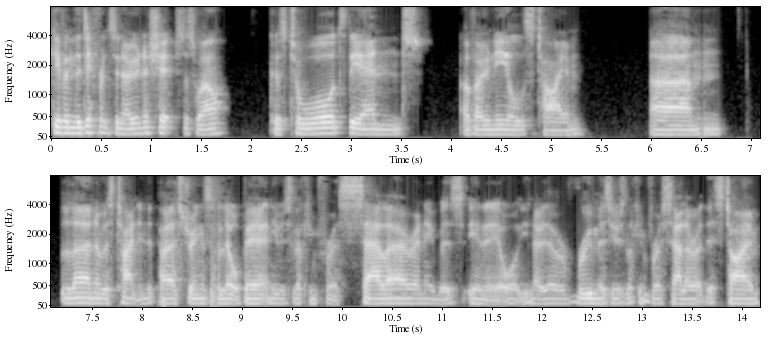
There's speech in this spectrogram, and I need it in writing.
given the difference in ownerships as well, because towards the end of O'Neill's time, um, Lerner was tightening the purse strings a little bit, and he was looking for a seller, and he was, you know, or you know, there were rumors he was looking for a seller at this time,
